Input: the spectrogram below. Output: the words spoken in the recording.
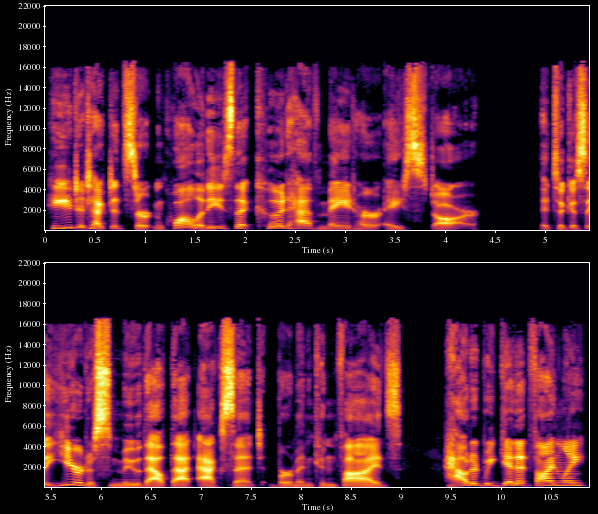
he detected certain qualities that could have made her a star. It took us a year to smooth out that accent, Berman confides. How did we get it finally?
